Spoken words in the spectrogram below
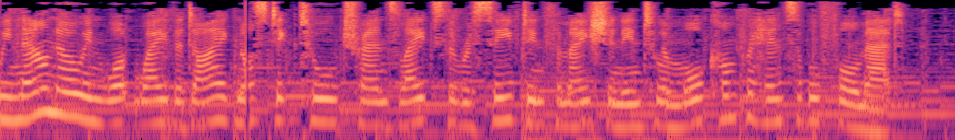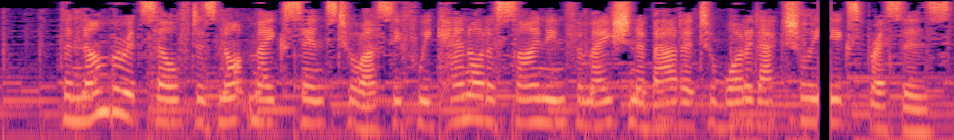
We now know in what way the diagnostic tool translates the received information into a more comprehensible format. The number itself does not make sense to us if we cannot assign information about it to what it actually expresses.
